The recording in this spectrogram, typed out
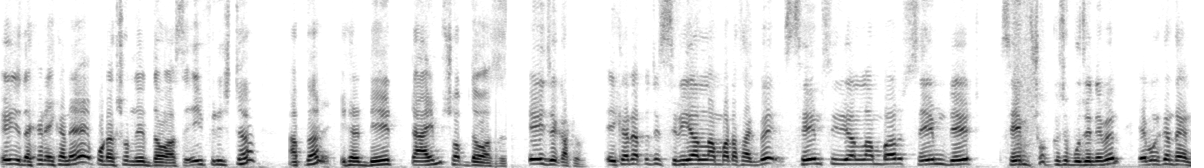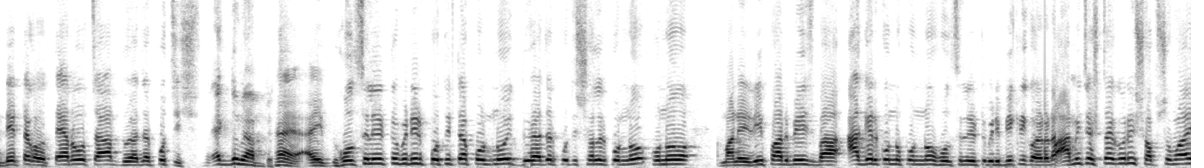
এই যে দেখেন এখানে প্রোডাকশন ডেট দেওয়া আছে। এই ফ্রিজটা আপনার এখানে ডেট টাইম সব দেওয়া আছে। এই যে কার্টুন এখানে আপনার যে সিরিয়াল নাম্বারটা থাকবে same serial number same date same সবকিছু বুঝে নেবেন। এবং এখানে দেখেন ডেটটা কত? তেরো চার দুই হাজার পঁচিশ। একদমই আপডেট হ্যাঁ এই হোলসেল ইলেকট্রিবিটির প্রতিটা পণ্যই দুই হাজার পঁচিশ সালের পণ্য কোনো মানে রিফারবিশ বা আগের কোনো পণ্য হোলসেল ইলেকট্রিবিটি বিক্রি করে না। আমি চেষ্টা করি সবসময়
